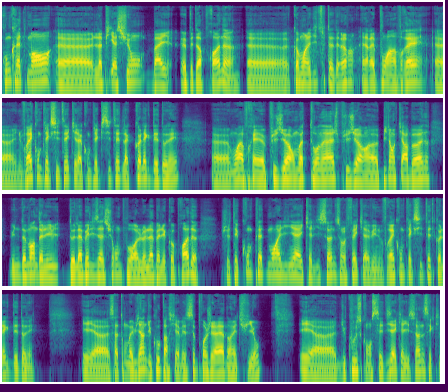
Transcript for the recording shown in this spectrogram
Concrètement, l'application by Upetterprod, euh, comme on l'a dit tout à l'heure, elle répond à une vraie complexité qui est la complexité de la collecte des données. Euh, moi, après plusieurs mois de tournage, plusieurs euh, bilans carbone, une demande de, de labellisation pour le label EcoProd, j'étais complètement aligné avec Allison sur le fait qu'il y avait une vraie complexité de collecte des données. Et euh, ça tombait bien du coup parce qu'il y avait ce projet-là dans les tuyaux. Et du coup, ce qu'on s'est dit avec Allison, c'est que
